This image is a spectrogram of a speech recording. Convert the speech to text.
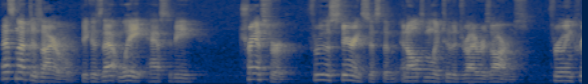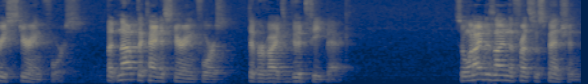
That's not desirable because that weight has to be transferred through the steering system and ultimately to the driver's arms through increased steering force but not the kind of steering force that provides good feedback. So when I design the front suspension,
